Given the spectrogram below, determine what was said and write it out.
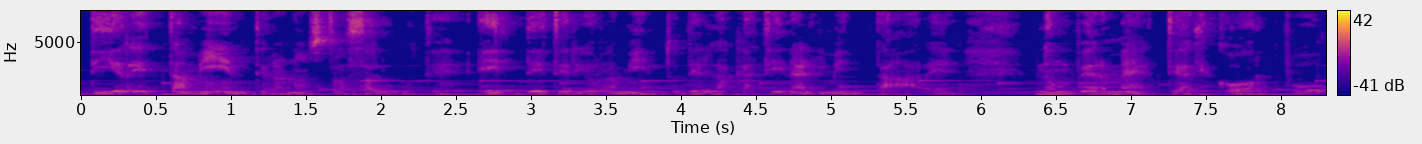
direttamente la nostra salute e il deterioramento della catena alimentare non permette al corpo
